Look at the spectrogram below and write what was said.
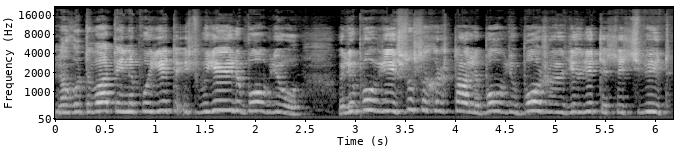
Нагодувати і напоїти і своєю любов'ю, любов'ю Ісуса Христа, любов'ю Божою ділити цей світ.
